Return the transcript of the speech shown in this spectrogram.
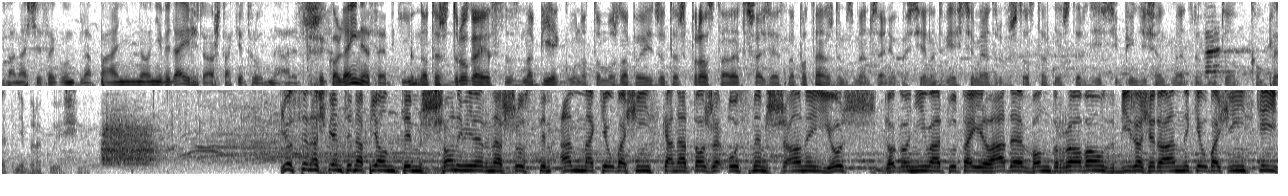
12 sekund dla pań, no nie wydaje się to aż takie trudne, ale trzy kolejne setki. No też druga jest z nabiegu, no to można powiedzieć, że też prosta, ale trzecia jest na potężnym zmęczeniu, właściwie na 200 metrów, już to ostatnie 40-50 metrów, no to kompletnie brakuje siły. Justyna Święty na piątym, Szony Miller na szóstym, Anna Kiełbasińska na torze ósmym. Szony już dogoniła tutaj Ladę Wądrową, zbliża się do Anny Kiełbasińskiej.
